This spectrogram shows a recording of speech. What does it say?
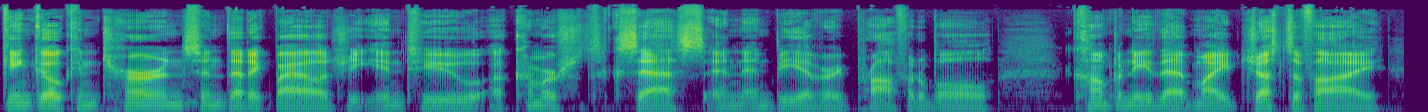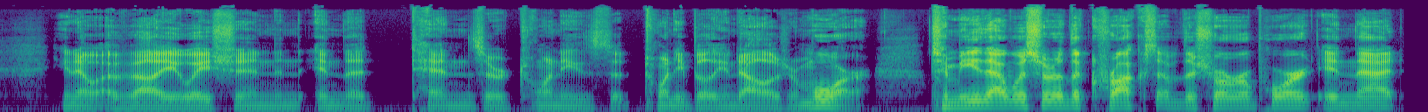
Ginkgo can turn synthetic biology into a commercial success and, and be a very profitable company that might justify you know, evaluation in, in the tens or twenties, twenty billion dollars or more. To me, that was sort of the crux of the short report. In that,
